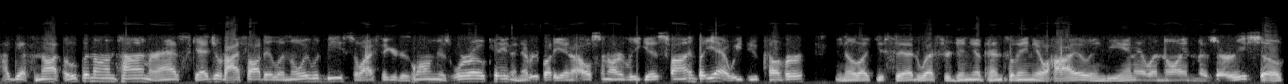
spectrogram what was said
I guess, not open on time or as scheduled, I thought Illinois would be. So I figured as long as we're okay, then everybody else in our league is fine. But yeah, we do cover you know, like you said, West Virginia, Pennsylvania, Ohio, Indiana, Illinois, and Missouri. So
